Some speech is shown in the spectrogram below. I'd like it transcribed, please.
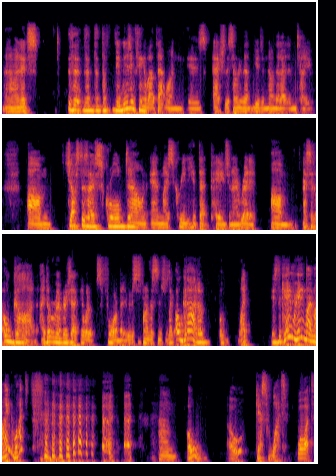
Know, and it's the the the the amusing thing about that one is actually something that you didn't know that I didn't tell you. Um, just as I scrolled down and my screen hit that page and I read it, um, I said, "Oh God!" I don't remember exactly what it was for, but it was just one of those things. It was like, "Oh God! Oh, oh, what is the game reading my mind? What?" Um, oh, oh, guess what? what?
